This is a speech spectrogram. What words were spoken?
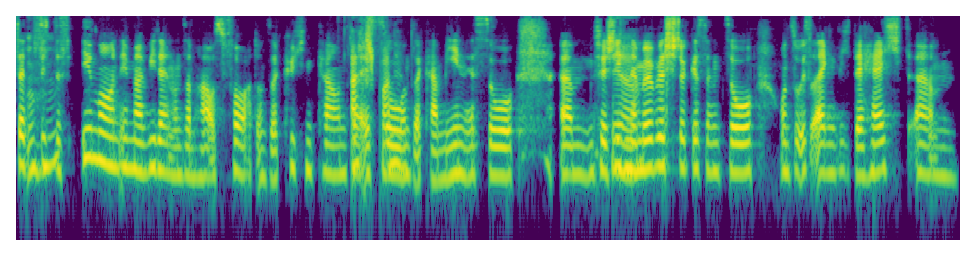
setzt mhm. sich das immer und immer wieder in unserem Haus fort. Unser Küchencounter Ach, ist spannend. so, unser Kamin ist so, ähm, verschiedene ja. Möbelstücke sind so und so ist eigentlich der Hecht ähm,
